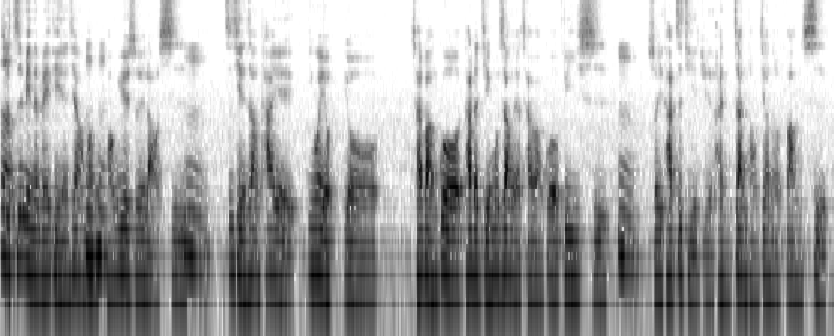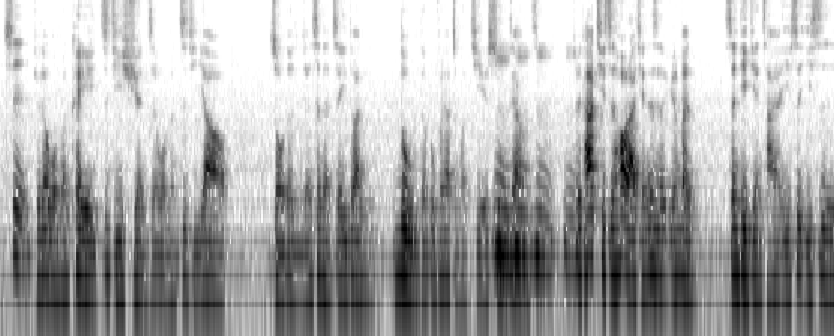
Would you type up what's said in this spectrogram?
就知名的媒体人，像黄、嗯、黄岳水老师，嗯，之前上他也因为有有采访过他的节目上有采访过毕医师，嗯，所以他自己也觉得很赞同这样的方式，是。觉得我们可以自己选择我们自己要走的人生的这一段。路的部分要怎么结束这样子，所以他其实后来前阵子原本身体检查也是疑似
